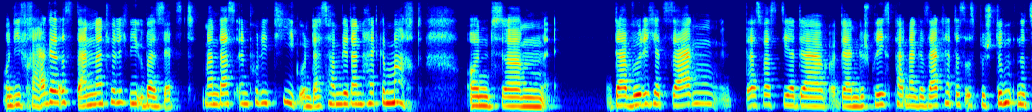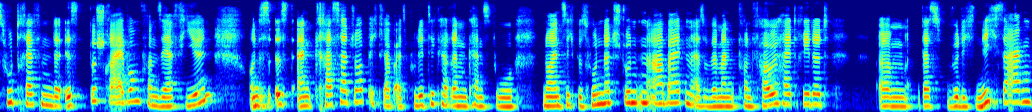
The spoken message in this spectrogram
Und die Frage ist dann natürlich, wie übersetzt man das in Politik? Und das haben wir dann halt gemacht. Und ähm, da würde ich jetzt sagen, das, was dir der, dein Gesprächspartner gesagt hat, das ist bestimmt eine zutreffende Ist-Beschreibung von sehr vielen. Und es ist ein krasser Job. Ich glaube, als Politikerin kannst du 90 bis 100 Stunden arbeiten. Also wenn man von Faulheit redet, ähm, das würde ich nicht sagen.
